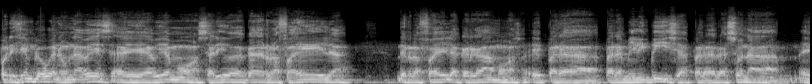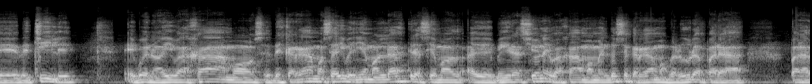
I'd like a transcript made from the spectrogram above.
por ejemplo, bueno, una vez habíamos salido de acá de Rafaela, de Rafaela cargamos eh, para, para Milipillas, para la zona eh, de Chile. Eh, bueno, ahí bajamos, descargamos ahí, veníamos lastre, hacíamos migraciones, bajábamos a Mendoza, cargábamos verdura para, para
